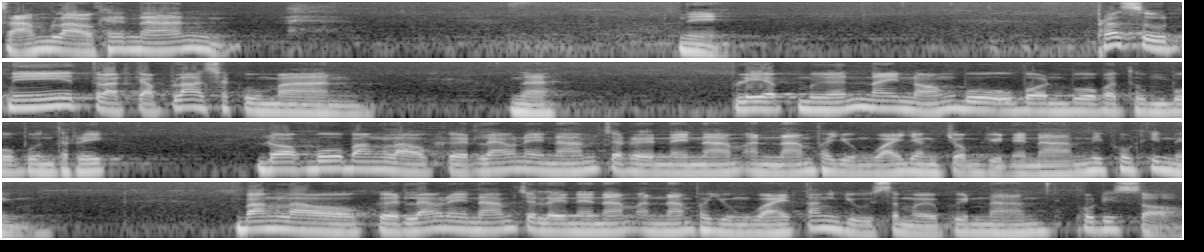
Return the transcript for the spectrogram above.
สามเหล่าแค่นั้น นี่ พระสูตรนี้ตรัสกับราชกุมารนะเปรียบเหมือนในหนองบัวอุบลบัวปทุมบัวบุญทริก ดอกบัวบางเหล่าเกิดแล้วในน้ำเจริญในน้ำอันน้ำพยุงไว้ยังจมอยู่ในน้ำนี่พวกที่หนึ่งบางเหล่าเกิดแล้วในน้ำเจริญในน้ำอันน้ำพยุงไว้ตั้งอยู่เสมอพื้นน้ำพวกที่สอง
